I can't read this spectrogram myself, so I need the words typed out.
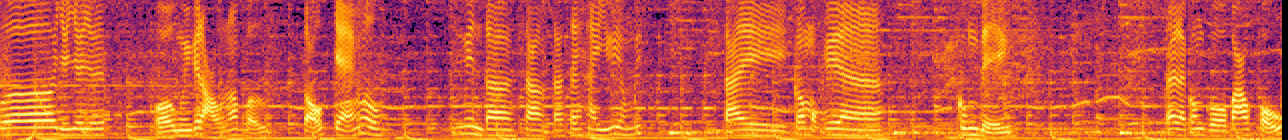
Wow, vậy, vậy, vậy. ồ nguyên cái đầu nó bự tổ chán luôn. Không biết người ta sao người ta xây hay dưới không biết. Đây có một cái uh, cung điện. Đây là con gồ bao phủ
